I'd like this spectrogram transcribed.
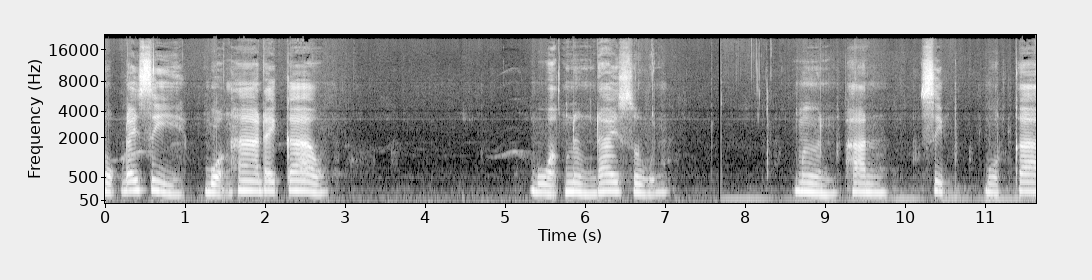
หกได้สี่บวกห้าได้เก้าบวกหนึ่งได้ศูนย์หมื่นพันสิบบวกเก้า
